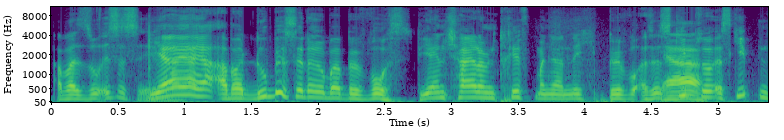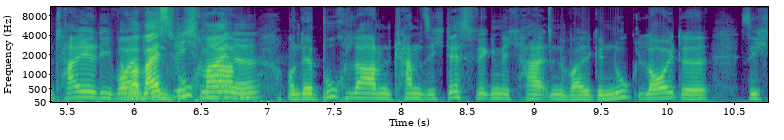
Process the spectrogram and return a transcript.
Aber so ist es eben. Ja, ja, ja, aber du bist dir darüber bewusst. Die Entscheidung trifft man ja nicht bewusst. Also es Ja. gibt so, es gibt einen Teil, die wollen Aber weißt wie ich Buchladen meine? und der Buchladen kann sich deswegen nicht halten, weil genug Leute sich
